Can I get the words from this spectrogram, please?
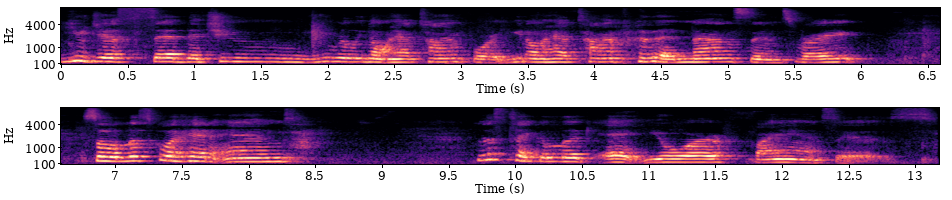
You just said that you, you really don't have time for it. You don't have time for that nonsense, right? So let's go ahead and let's take a look at your finances.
